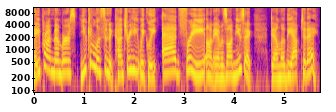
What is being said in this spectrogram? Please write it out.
Hey, Prime members, you can listen to Country Heat Weekly ad free on Amazon Music. Download the app today.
